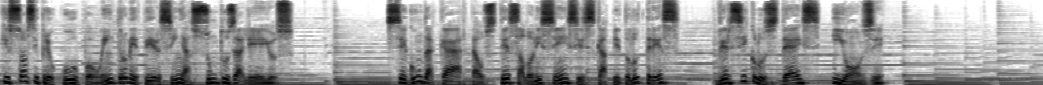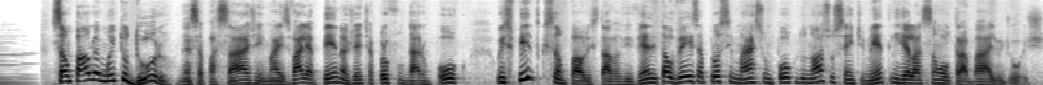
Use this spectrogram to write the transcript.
que só se preocupam em intrometer-se em assuntos alheios. Segunda carta aos Tessalonicenses, capítulo 3, versículos 10 e 11. São Paulo é muito duro nessa passagem, mas vale a pena a gente aprofundar um pouco o espírito que São Paulo estava vivendo e talvez aproximar-se um pouco do nosso sentimento em relação ao trabalho de hoje.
